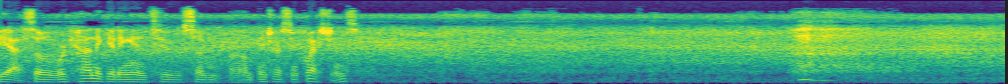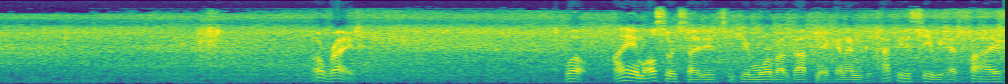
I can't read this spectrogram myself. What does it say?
yeah, so we're kind of getting into some um, interesting questions. All right. Well, I am also excited to hear more about Vapnik, and I'm happy to see we had five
